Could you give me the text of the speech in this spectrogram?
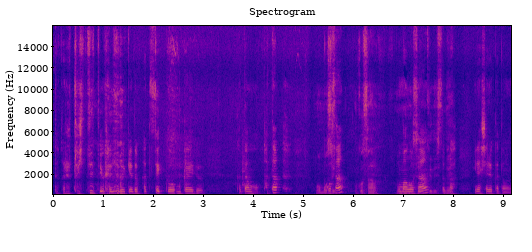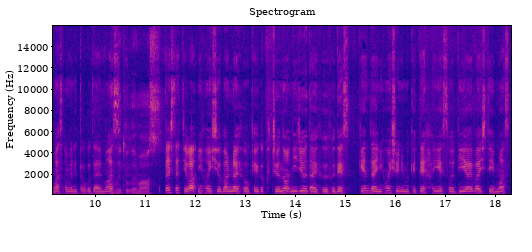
だからといってっていう感じだけど 初節句を迎える方も方？おお子さん？お子さん？お孫さん？とかねいらっしゃるかと思います。おめでとうございます。おめでとうございます。私たちは日本一周バンライフを計画中の20代夫婦です現在日本一周に向けてハイエースを DIY しています。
